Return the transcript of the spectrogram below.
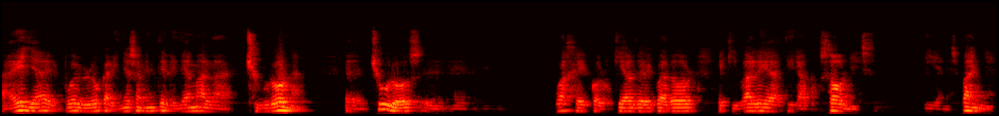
A ella el pueblo cariñosamente le llama la Churona. Eh, churos, eh, lenguaje coloquial del Ecuador equivale a tirabuzones aquí en España.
